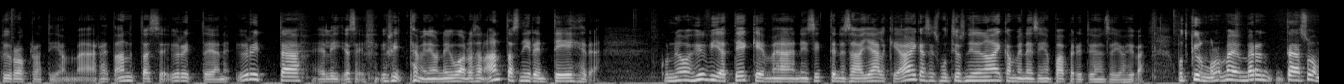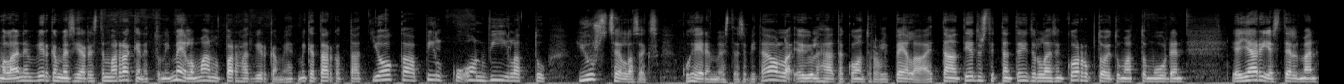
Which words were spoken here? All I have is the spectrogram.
byrokratian määrä. Että annettaisiin se yrittäjän yrittää, eli ja se yrittäminen on niin huono sana, antaisi niiden tehdä kun ne on hyviä tekemään, niin sitten ne saa jälkeen aikaiseksi, mutta jos niiden aika menee siihen paperityöhön, se ei ole hyvä. Mutta kyllä mulla, mä ymmärrän, tämä suomalainen virkamiesjärjestelmä on rakennettu, niin meillä on maailman parhaat virkamiehet, mikä tarkoittaa, että joka pilkku on viilattu just sellaiseksi, kuin heidän mielestä se pitää olla, ja ylhäältä kontrolli pelaa. Tämä on tietysti tämän tietynlaisen korruptoitumattomuuden ja järjestelmän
